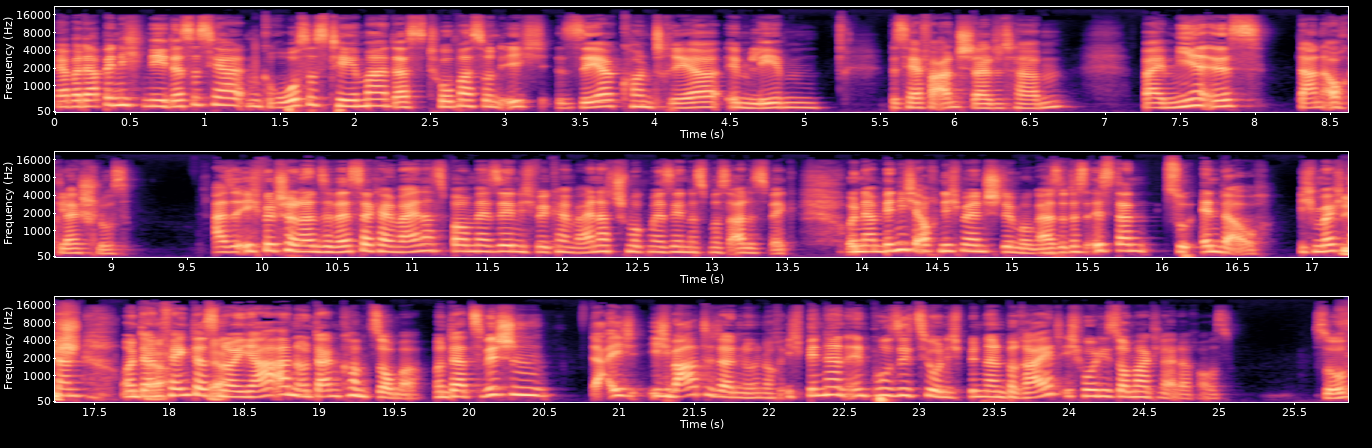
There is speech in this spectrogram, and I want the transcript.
Ja, aber da bin ich, nee, das ist ja ein großes Thema, das Thomas und ich sehr konträr im Leben bisher veranstaltet haben. Bei mir ist dann auch gleich Schluss. Also ich will schon an Silvester keinen Weihnachtsbaum mehr sehen, ich will keinen Weihnachtsschmuck mehr sehen, das muss alles weg. Und dann bin ich auch nicht mehr in Stimmung. Also das ist dann zu Ende auch. Ich möchte dann, und dann ja, fängt das ja. neue Jahr an und dann kommt Sommer. Und dazwischen Da, ich, ich warte dann nur noch. Ich bin dann in Position. Ich bin dann bereit. Ich hole die Sommerkleider raus. So.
